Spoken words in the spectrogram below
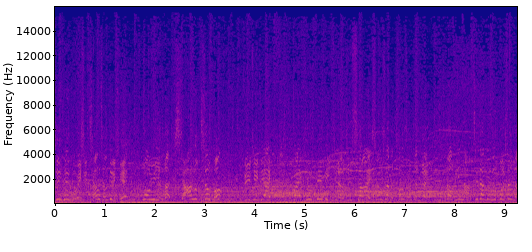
今天可谓是强强对决，光与影的狭路相逢。VGDX 和 YQCB 这两支相爱相杀的超强战队，到底哪支战队能获胜呢？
